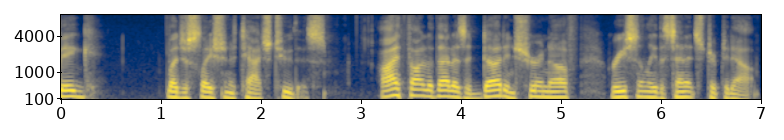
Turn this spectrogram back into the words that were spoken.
big legislation attached to this. I thought of that as a dud, and sure enough, recently the Senate stripped it out.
